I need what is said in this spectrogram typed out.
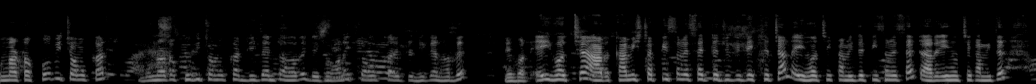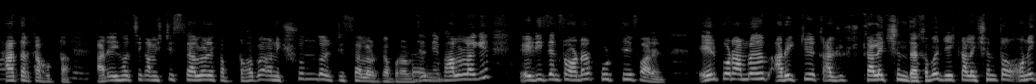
উন্নাটা খুবই চমৎকার। উন্নাটা খুবই চমৎকার ডিজাইনটা হবে। দেখুন, অনেক চমৎকার একটা ডিজাইন হবে। দেখুন, এই হচ্ছে, আর কামিজটা পিছনের সাইডটা যদি দেখতে চান, এই হচ্ছে কামিজের পিছনের সাইড আর এই হচ্ছে কামিজের হাতার কাপড়টা। আর এই হচ্ছে কামিজটি স্যালোয়ারের কাপড়টা হবে অনেক সুন্দর একটি স্যালোয়ার কাপড় হবে। যদি ভালো লাগে এই ডিজাইনটা অর্ডার করতে পারেন। এরপর আমরা আরেকটি কালেকশন দেখাবো। যে কালেকশনটা অনেক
